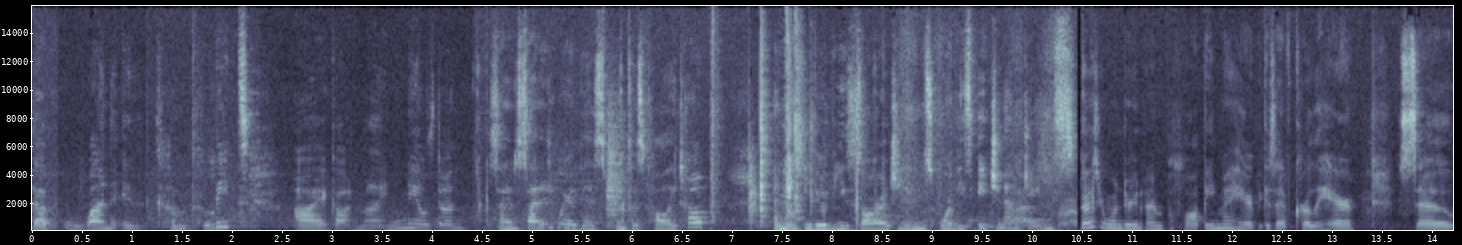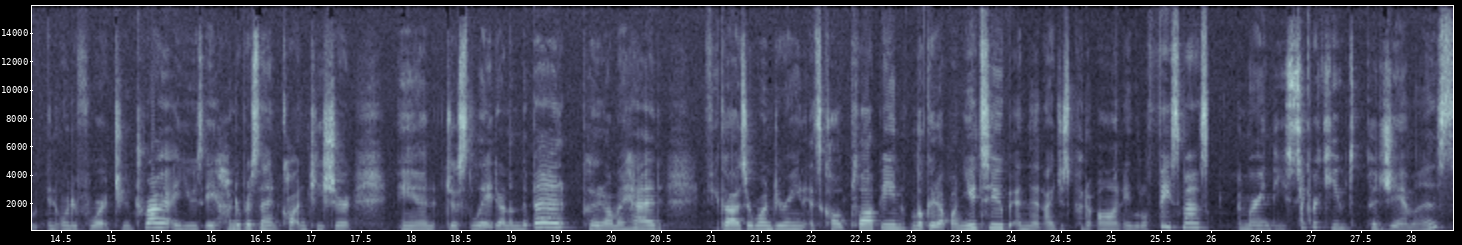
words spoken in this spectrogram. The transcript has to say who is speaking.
Speaker 1: step one is complete. I got my nails done. So I decided to wear this Princess Polly top and then either these Zara jeans or these H&M jeans. If you guys are wondering, I'm plopping my hair because I have curly hair. So in order for it to dry, I use a 100% cotton t-shirt and just lay it down on the bed, put it on my head. If you guys are wondering, it's called plopping. Look it up on YouTube. And then I just put on a little face mask. I'm wearing these super cute pajamas.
